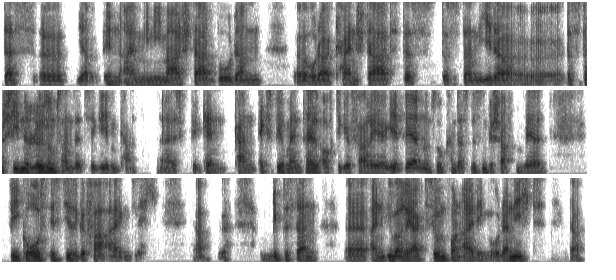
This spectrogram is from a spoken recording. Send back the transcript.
dass äh, ja in einem Minimalstaat, wo dann oder kein Staat, dass, dass es dann jeder, äh, dass es verschiedene Lösungsansätze geben kann. Es kann experimentell auf die Gefahr reagiert werden und so kann das Wissen geschaffen werden. Wie groß ist diese Gefahr eigentlich? Ja, gibt es dann äh, eine Überreaktion von einigen oder nicht? Ja,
